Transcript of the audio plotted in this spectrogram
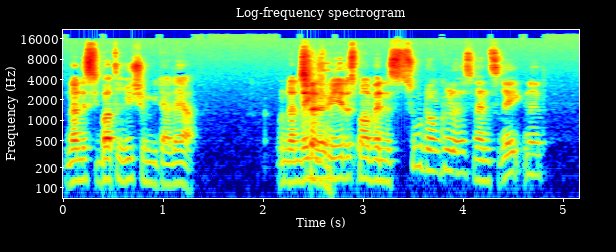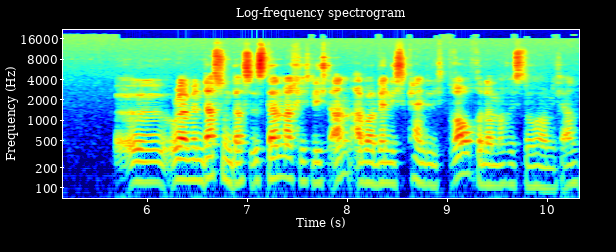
und dann ist die Batterie schon wieder leer. Und dann denke ich mir jedes Mal, wenn es zu dunkel ist, wenn es regnet, äh, oder wenn das und das ist, dann mache ich Licht an, aber wenn ich kein Licht brauche, dann mache ich es doch auch nicht an.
